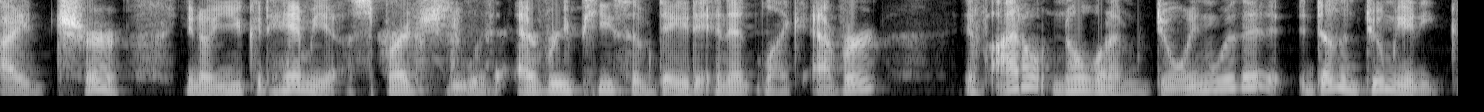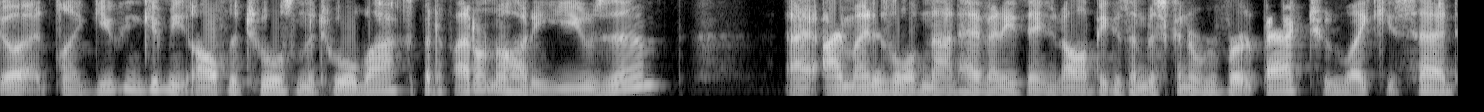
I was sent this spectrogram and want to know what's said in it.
I sure, you know, you could hand me a spreadsheet with every piece of data in it, like ever. If I don't know what I'm doing with it, it doesn't do me any good. Like you can give me all the tools in the toolbox, but if I don't know how to use them, I, I might as well not have anything at all because I'm just going to revert back to, like you said,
